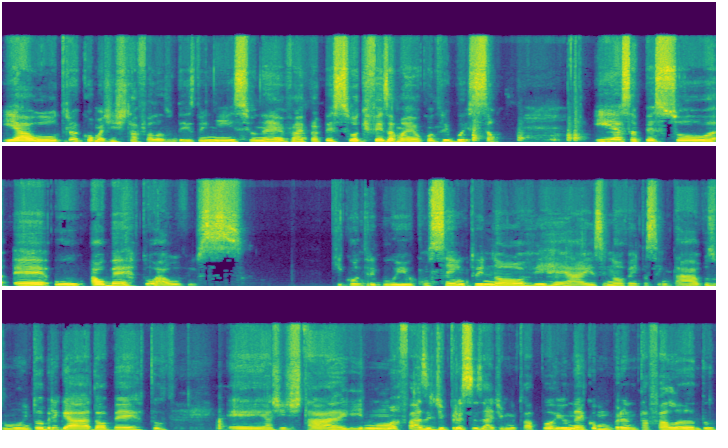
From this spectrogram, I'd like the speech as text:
e a outra, como a gente está falando desde o início, né, vai para a pessoa que fez a maior contribuição. E essa pessoa é o Alberto Alves, que contribuiu com R$ 109,90. Muito obrigado, Alberto. É, a gente está aí numa fase de precisar de muito apoio, né? Como o Brano está falando,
